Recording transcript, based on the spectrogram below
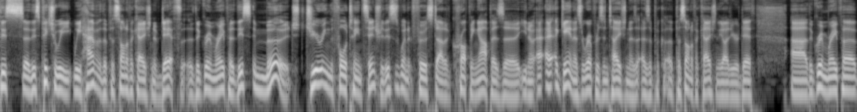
This, this picture we, we have of the personification of death, the Grim Reaper, this emerged during the 14th century. This is when it first started cropping up as a, you know, a, again, as a representation, as, as a, personification, the idea of death. Uh, the Grim Reaper,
